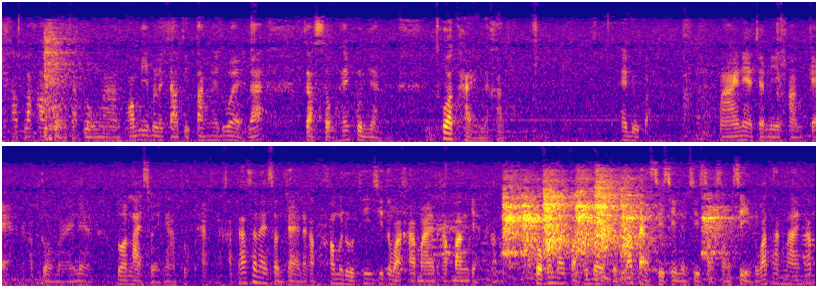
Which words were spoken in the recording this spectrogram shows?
นะครับราคาส่งจากโรงงานพร้อมมีบริการติดตั้งให้ด้วย และจัดส่งให้คุณอย่างทั่วไทยนะครับ ให้ดูก่อนไม้เนี่ยจะมีความแก่นะครับตัวไม้เนี่ยลวดลายสวยงามทุกแผ่นนะครับถ้าสนใจสนใจนะครับเข้ามาดูที่ชิตวาคาไม้นะครับบางใหญ่นะครับโทรเข้ามาก่อนที่เบอร์0 9 8 4 4 1 4 2 2 4 หรือว่าทางไลน์ครับ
